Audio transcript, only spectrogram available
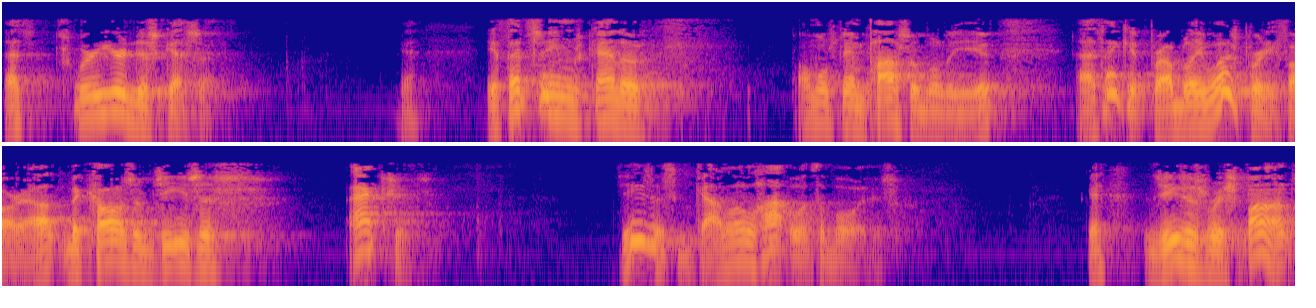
That's where you're discussing. If that seems kind of almost impossible to you, I think it probably was pretty far out because of Jesus' actions. Jesus got a little hot with the boys. Okay? Jesus' response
